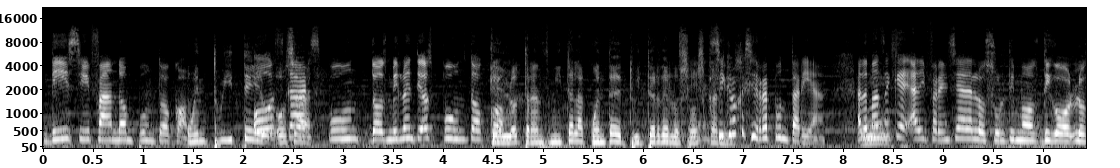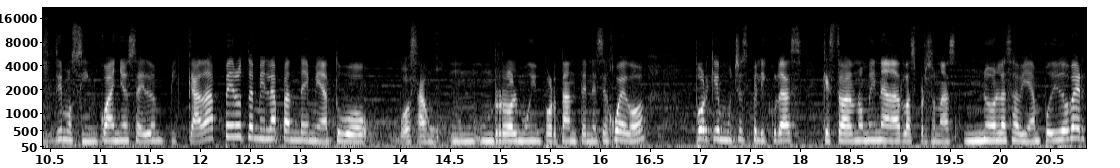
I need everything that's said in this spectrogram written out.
dcfandom.com o en Twitter o sea, Oscars2022.com que lo transmita la cuenta de Twitter de los Oscars. Sí, creo que sí repuntaría. Además Uf. de que a diferencia de los últimos, digo, los últimos cinco años ha ido en picada, pero también la pandemia tuvo, o sea, un, un, un rol muy importante en ese juego porque muchas películas que estaban nominadas las personas no las habían podido ver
